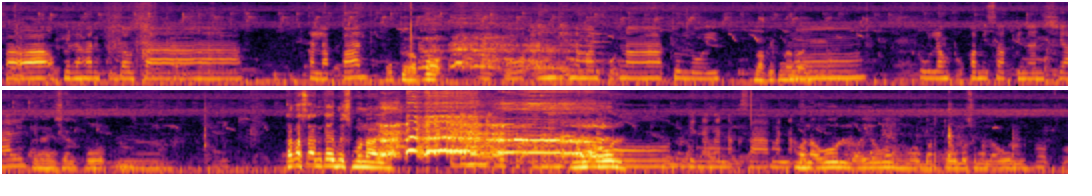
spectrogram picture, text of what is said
Pa-operahan ko daw sa Kalapan. Opera po. Opo, ay hindi naman po natuloy. Bakit, Nanay? Nung kulang po kami sa pinansyal. Financial po. Ayan. Taga saan kayo mismo, Nay? Manaol po kami. Manaol. Ako pinanganak sa Manaol. Manaol. Ayun, mga Bartolo sa Manaol. Opo.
